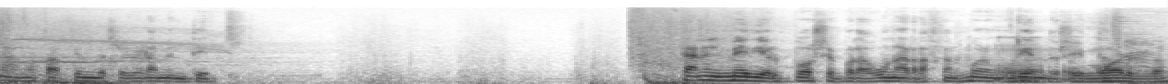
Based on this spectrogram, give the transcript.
No, no está haciendo eso, era mentir. Está en el medio el pose por alguna razón. Bueno, muriéndose. Y muerto.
